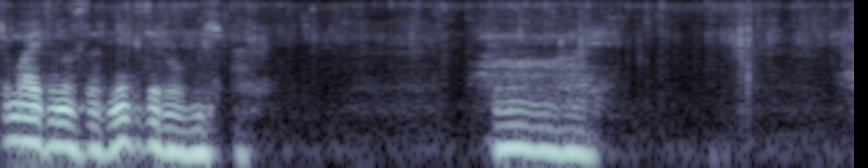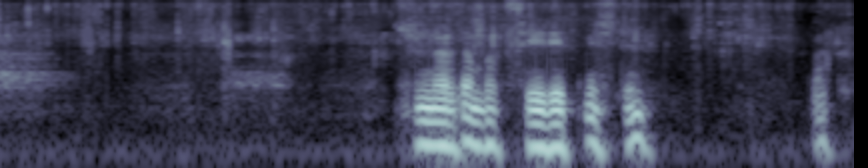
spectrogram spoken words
Şu maydanozlar ne güzel olmuş bak. Ay. Şunlardan bak seyretmiştin. Bak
